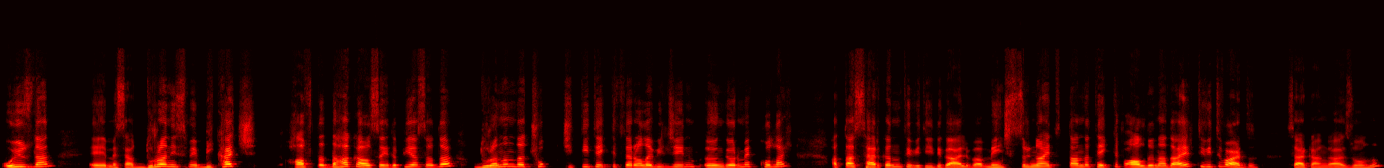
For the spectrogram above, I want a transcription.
O yüzden, eee, mesela Duran ismi birkaç hafta daha kalsaydı piyasada Duran'ın da çok ciddi teklifler alabileceğini öngörmek kolay. Hatta Serkan'ın tweet'iydi galiba. Manchester United'dan da teklif aldığına dair tweet'i vardı Serkan Gazioğlu'nun.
